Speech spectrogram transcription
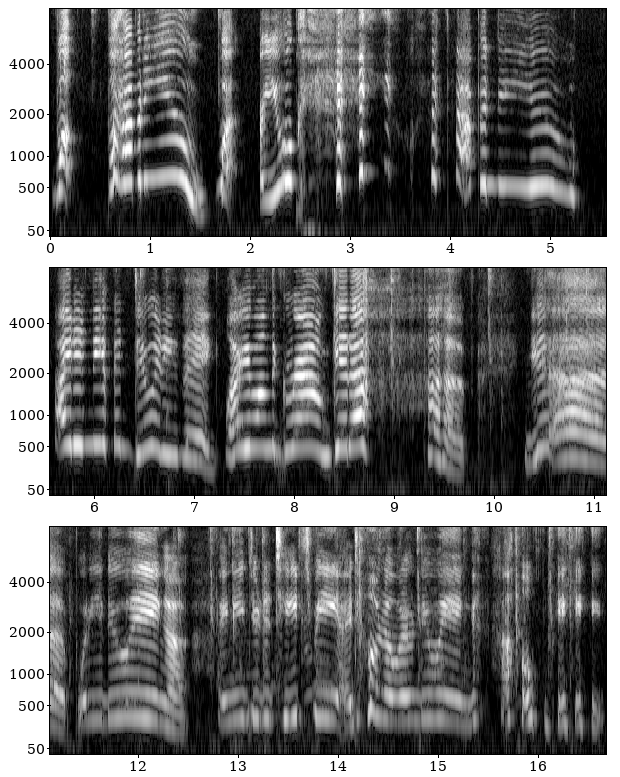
what? What happened to you? What? Are you okay? what happened to you? I didn't even do anything. Why are you on the ground? Get up. Get up. What are you doing? I need you to teach me. I don't know what I'm doing. Help me.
